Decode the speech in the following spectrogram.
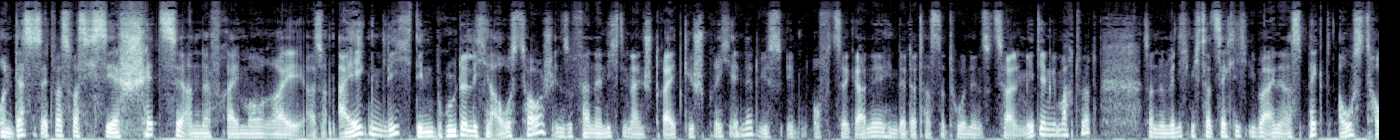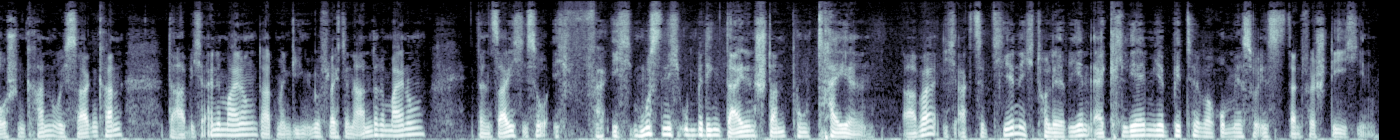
Und das ist etwas, was ich sehr schätze an der Freimaurerei. Also eigentlich den brüderlichen Austausch, insofern er nicht in ein Streitgespräch endet, wie es eben oft sehr gerne hinter der Tastatur in den sozialen Medien gemacht wird, sondern wenn ich mich tatsächlich über einen Aspekt austauschen kann, wo ich sagen kann, da habe ich eine Meinung, da hat mein Gegenüber vielleicht eine andere Meinung, dann sage ich so, ich, ich muss nicht unbedingt deinen Standpunkt teilen. Aber ich akzeptiere nicht, tolerieren, erklär mir bitte, warum er so ist, dann verstehe ich ihn.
